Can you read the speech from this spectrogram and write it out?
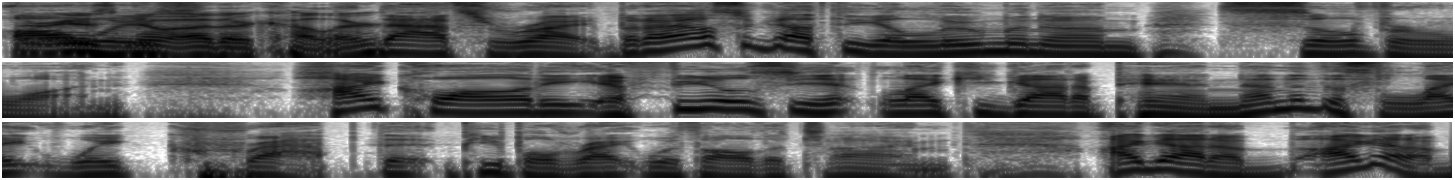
always is no other color. That's right. But I also got the aluminum silver one. High quality. It feels like you got a pen. None of this lightweight crap that people write with all the time. I got a I got a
